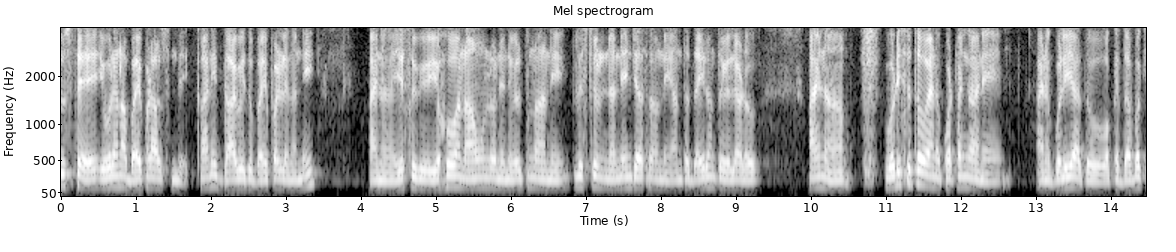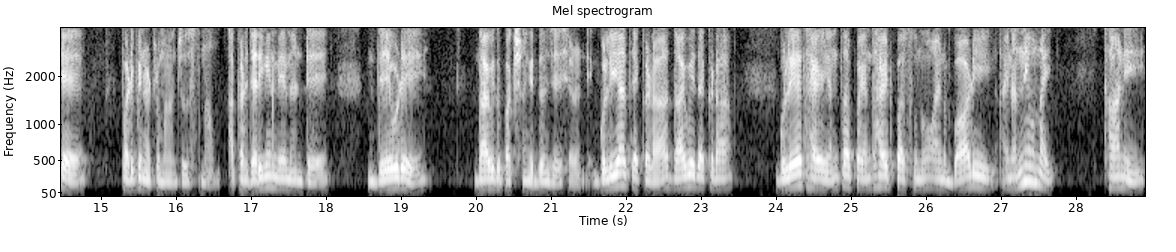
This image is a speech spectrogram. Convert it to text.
చూస్తే ఎవరైనా భయపడాల్సిందే. కానీ దావీదు భయపడలేదని ఆయన యేసు యహో నామంలో నేను వెళ్తున్నానని పిలుస్తూ నన్ను ఏం చేస్తానని అంత ధైర్యంతో వెళ్ళాడు ఆయన ఒడిసుతో ఆయన కొట్టంగానే ఆయన గొలియాతో ఒక దెబ్బకే పడిపోయినట్లు మనం చూస్తున్నాం. అక్కడ జరిగింది ఏంటంటే దేవుడే దావీదు పక్షంగా యుద్ధం చేశాడండి. గొలియాత్ ఎక్కడ? దావీద్ ఎక్కడ? గొలియాత్ హై ఎంత ఎంత హైట్ పర్సన్? ఆయన బాడీ ఆయన అన్నీ ఉన్నాయి. కానీ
